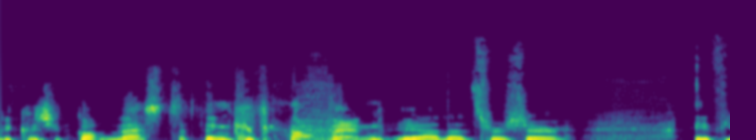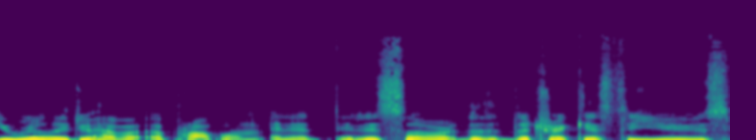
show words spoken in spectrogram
because you've got less to think about then. Yeah, that's for sure if you really do have a, a problem and it, it is slower, the, the trick is to use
